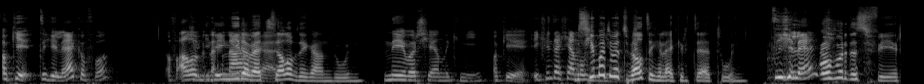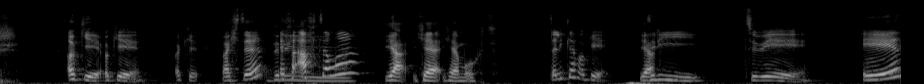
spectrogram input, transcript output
Oké, tegelijk of wat? Of alle ik denk niet dat wij elkaar? hetzelfde gaan doen. Nee, waarschijnlijk niet. Oké, ik vind dat jij Misschien moet moeten we het wel tegelijkertijd doen. Tegelijk? Over de sfeer. Oké, oké. Oké. Wacht, hè. Drie. Even aftellen. Ja, jij, jij mocht. Tel ik af? Oké. Ja. Drie, twee, één.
